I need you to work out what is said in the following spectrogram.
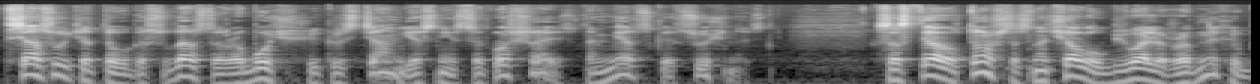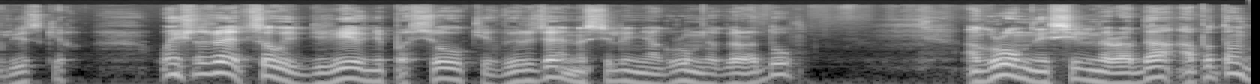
Вся суть этого государства, рабочих и крестьян, я с ней соглашаюсь, это мерзкая сущность, состояла в том, что сначала убивали родных и близких, уничтожает целые деревни, поселки, вырезая население огромных городов, огромные сильные рода, а потом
